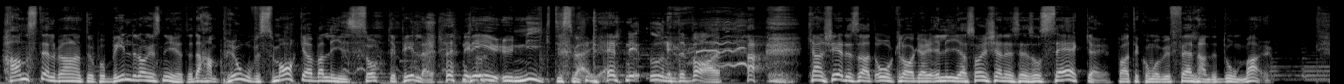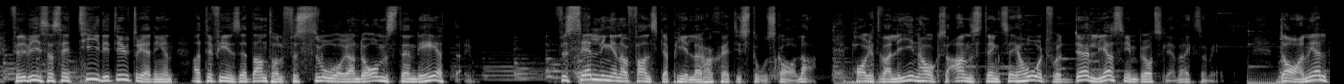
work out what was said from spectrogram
Han ställer bland annat upp på bild i Dagens Nyheter där han provsmakar Wallins sockerpiller. Det är ju unikt i Sverige. Den är underbar. Kanske är det så att åklagare Eliasson känner sig så säker på att det kommer att bli fällande domar. För det visar sig tidigt i utredningen att det finns ett antal försvårande omständigheter. Försäljningen av falska piller har skett i stor skala. Paret Wallin har också ansträngt sig hårt för att dölja sin brottsliga verksamhet. Daniel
